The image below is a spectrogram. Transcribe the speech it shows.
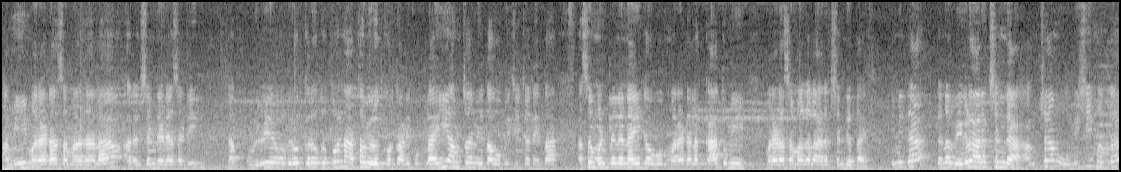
आम्ही मराठा समाजाला आरक्षण देण्यासाठी ना पूर्वी विरोध करत होतो ना आता विरोध करतो आणि कुठलाही आमचा नेता ओबीसीचा नेता असं म्हटलेलं नाही का मराठ्याला का तुम्ही मराठा समाजाला आरक्षण देताय. तुम्ही द्या त्यांना वेगळं आरक्षण द्या. आमच्या ओबीसी मधलं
